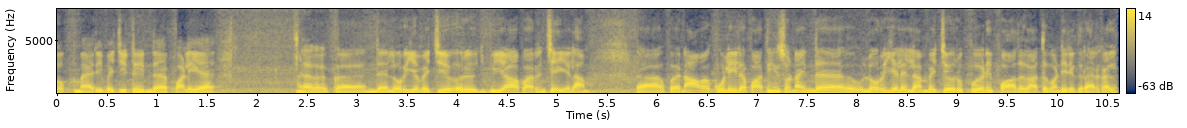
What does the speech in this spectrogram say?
சொப் மாதிரி வச்சுட்டு இந்த பழைய இந்த லொரியை வச்சு ஒரு வியாபாரம் செய்யலாம். இப்போ நாவக்கூலியில் பார்த்தீங்கன்னு சொன்னால் இந்த லொரியல் எல்லாம் வச்சு ஒரு பேணி பாதுகாத்து கொண்டிருக்கிறார்கள்.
